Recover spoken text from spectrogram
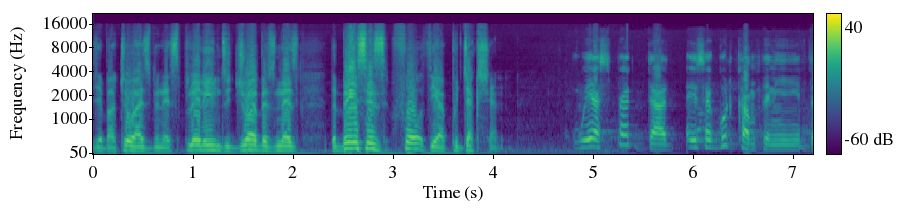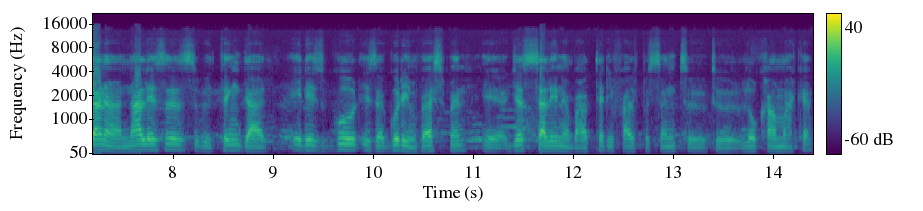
Jebato has been explaining to Joy Business the basis for their projection. We expect that it's a good company. Done an analysis. We think that it is good. It's a good investment. Yeah, just selling about 35% to, to local market,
